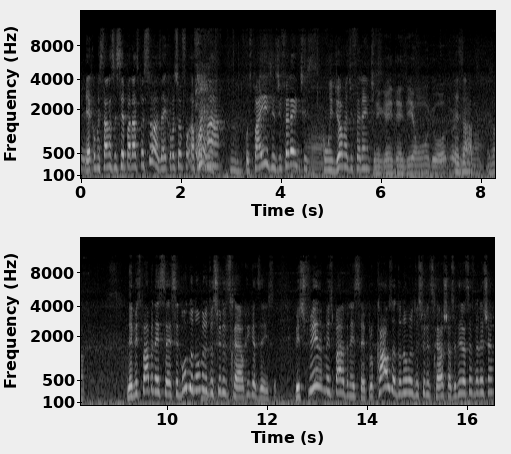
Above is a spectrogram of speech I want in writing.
E aí começaram a se separar as pessoas. Aí começou a fo- a formar os países diferentes, com idiomas diferentes. Ninguém entendia um do outro. Exato, exato. Lemispar Bnei segundo o número dos filhos de Israel, o que quer dizer isso? Bishvil Mispar Bnei por causa do número dos filhos de Israel, Bnei Shem,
